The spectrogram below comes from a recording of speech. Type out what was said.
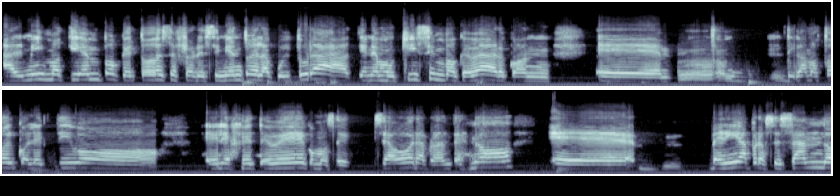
al mismo tiempo que todo ese florecimiento de la cultura, tiene muchísimo que ver con, eh, digamos, todo el colectivo LGTB, como se dice ahora, pero antes no. eh, venía procesando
